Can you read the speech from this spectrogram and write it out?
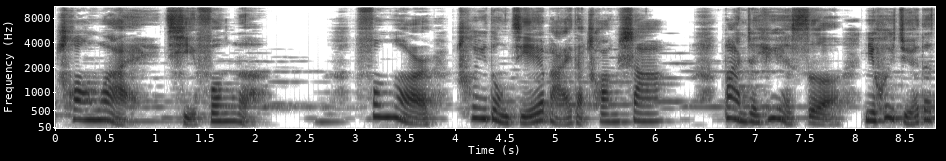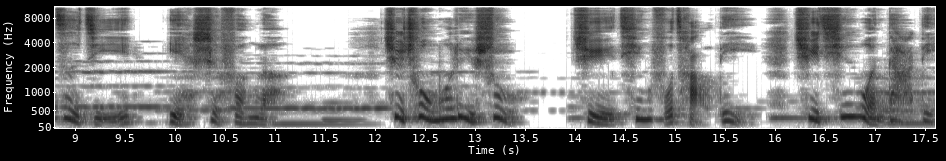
窗外起风了，风儿吹动洁白的窗纱。伴着月色，你会觉得自己也是疯了。去触摸绿树，去轻抚草地，去亲吻大地。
